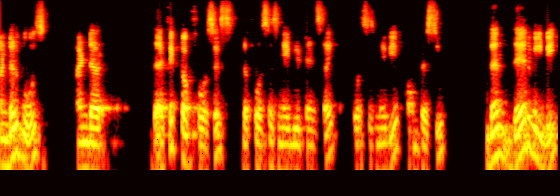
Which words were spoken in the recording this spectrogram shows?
undergoes under the effect of forces, the forces may be tensile, forces may be compressive, then there will be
